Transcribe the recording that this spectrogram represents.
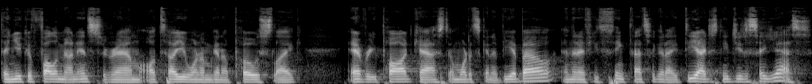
Then you can follow me on Instagram. I'll tell you when I'm going to post like every podcast and what it's going to be about. And then if you think that's a good idea, I just need you to say yes.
